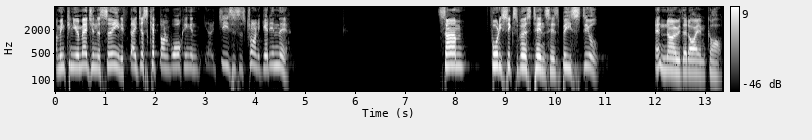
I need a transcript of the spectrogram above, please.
I mean, can you imagine the scene if they just kept on walking and you know, Jesus is trying to get in there? Psalm 46, verse 10 says, Be still and know that I am God.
